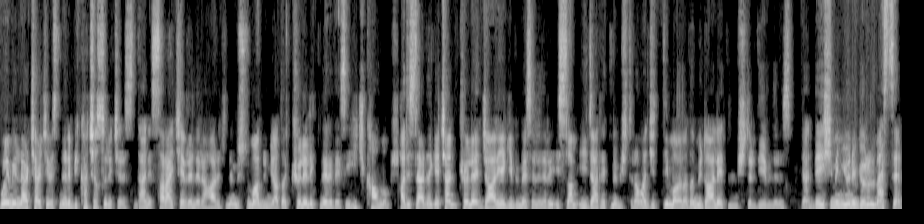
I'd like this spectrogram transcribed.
Bu emirler çerçevesinde de birkaç asır içerisinde hani saray çevreleri haricinde Müslüman dünyada kölelik neredeyse hiç kalmamış. Hadislerde geçen köle, cariye gibi meseleleri İslam icat etmemiştir ama ciddi manada müdahale edilmiştir diyebiliriz. Yani değişimin yönü görülmezse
